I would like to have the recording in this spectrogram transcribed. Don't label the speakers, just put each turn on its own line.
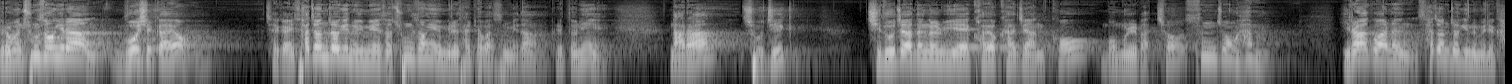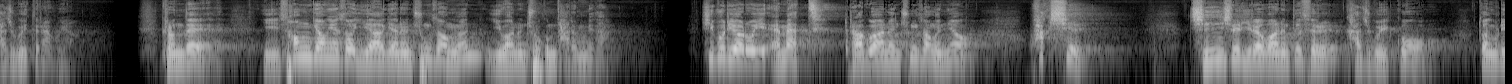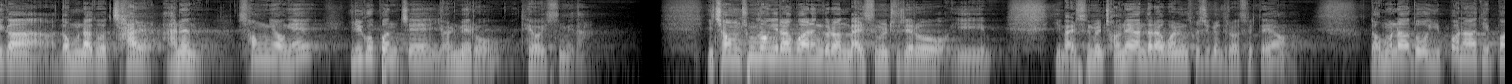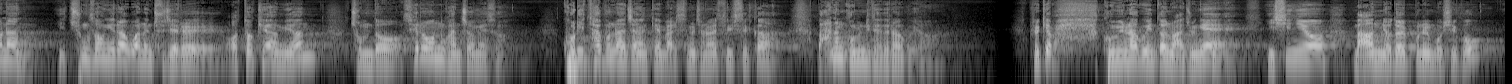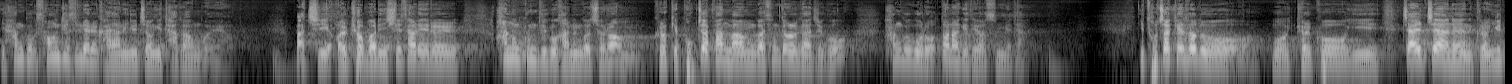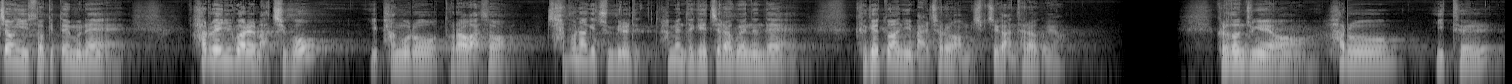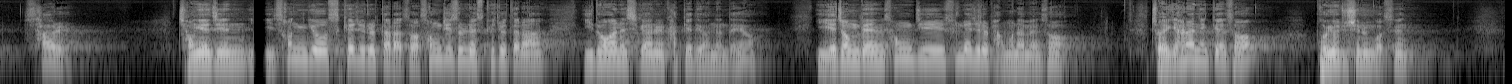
여러분, 충성이란 무엇일까요? 제가 사전적인 의미에서 충성의 의미를 살펴봤습니다. 그랬더니 나라, 조직, 지도자 등을 위해 거역하지 않고 몸을 바쳐 순종함이라고 하는 사전적인 의미를 가지고 있더라고요. 그런데 이 성경에서 이야기하는 충성은 이와는 조금 다릅니다. 히브리어로 이 에메트라고 하는 충성은요, 확실, 진실이라고 하는 뜻을 가지고 있고, 또한 우리가 너무나도 잘 아는 성령의 일곱 번째 열매로 되어 있습니다. 이 처음 충성이라고 하는 그런 말씀을 주제로 이, 이 말씀을 전해야 한다라고 하는 소식을 들었을 때요. 너무나도 이 뻔하디 뻔한 이 충성이라고 하는 주제를 어떻게 하면 좀 더 새로운 관점에서 고리타분하지 않게 말씀을 전할 수 있을까 많은 고민이 되더라고요. 그렇게 막 고민을 하고 있던 와중에 이 시니어 48분을 모시고 한국 성지순례를 가야 하는 일정이 다가온 거예요. 마치 얽혀버린 실사례를 한 움큼 들고 가는 것처럼 그렇게 복잡한 마음과 생각을 가지고 한국으로 떠나게 되었습니다. 이 도착해서도 뭐 결코 이 짧지 않은 그런 일정이 있었기 때문에 하루의 일과를 마치고 이 방으로 돌아와서 차분하게 준비를 하면 되겠지라고 했는데 그게 또한 이 말처럼 쉽지가 않더라고요. 그러던 중에요. 하루, 이틀, 사흘, 정해진 이 선교 스케줄을 따라서 성지순례 스케줄 따라 이동하는 시간을 갖게 되었는데요. 이 예정된 성지 순례지를 방문하면서 저에게 하나님께서 보여주시는 것은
